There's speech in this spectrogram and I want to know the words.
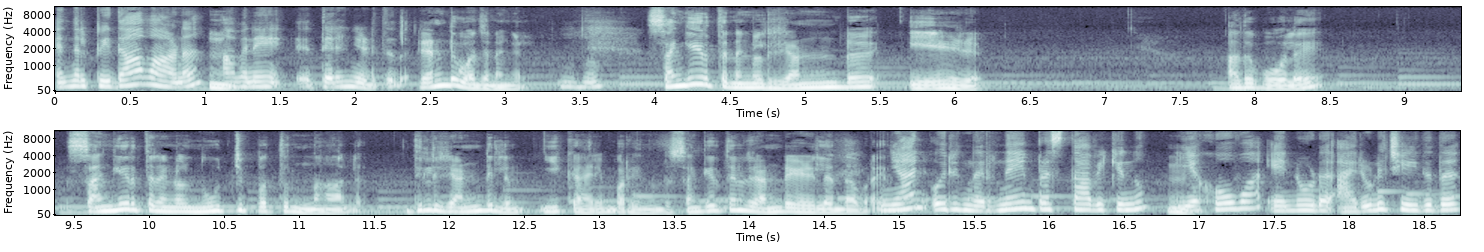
എന്നാൽ പിതാവാണ് അവനെ തിരഞ്ഞെടുത്തത്. രണ്ട് വചനങ്ങൾ. സങ്കീർത്തനങ്ങൾ രണ്ട് ഏഴ്. അതുപോലെ സങ്കീർത്തനങ്ങൾ നൂറ്റിപ്പത്ത് നാല് ഇതിൽ രണ്ടിലും ഈ കാര്യം പറയുന്നുണ്ട്. സങ്കീർത്തനം രണ്ട് ഏഴിൽ എന്താ പറയുക ഞാൻ ഒരു നിർണയം പ്രസ്താവിക്കുന്നു. യഹോവ എന്നോട് അരുളി ചെയ്തത്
